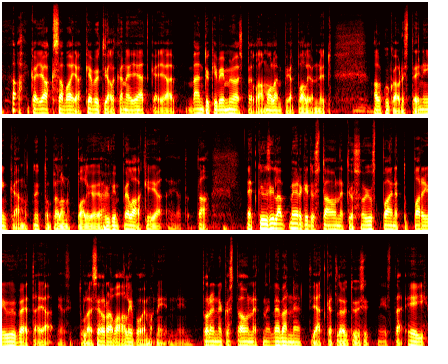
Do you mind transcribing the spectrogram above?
aika jaksava ja kevytjalkainen jätkä ja Mäntykivi myös pelaa molempia paljon nyt. Alkukaudesta ei niinkään, mutta nyt on pelannut paljon ja hyvin pelaakin ja, ja tota, et kyllä sillä merkitystä on, että jos on just painettu pari YVtä ja, ja sitten tulee seuraava alivoima, niin, niin todennäköistä on, että ne levänneet jätkät löytyy sit niistä ei,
